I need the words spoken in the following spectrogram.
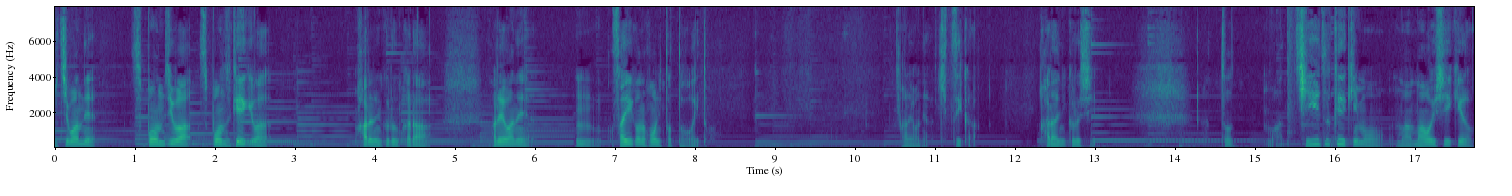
一番ねスポンジはスポンジケーキは春に来るからあれはねうん最後の方に取った方がいいと。あれはねきついから。腹に来るしあとまあチーズケーキもまあまあ美味しいけど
